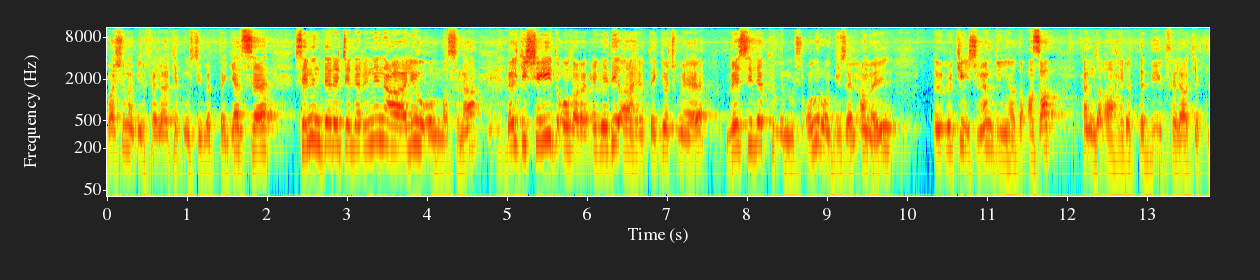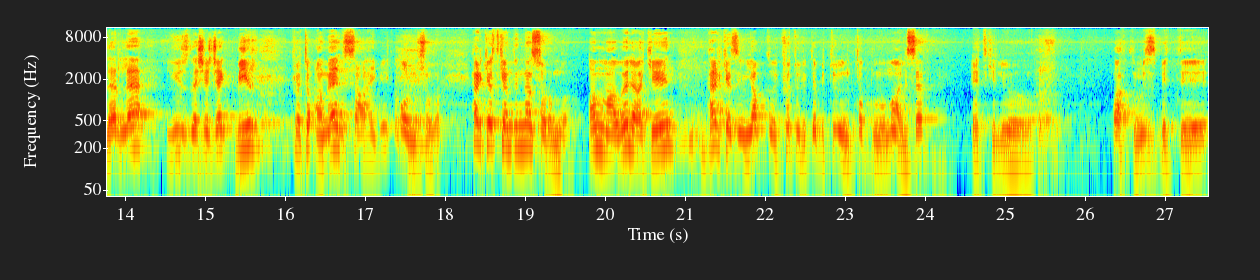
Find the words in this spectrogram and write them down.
Başına bir felaket musibette gelse senin derecelerinin âli olmasına belki şehit olarak ebedi ahirette göçmeye vesile kılınmış olur o güzel amelin öbürkü için hem dünyada azap hem de ahirette büyük felaketlerle yüzleşecek bir kötü amel sahibi olmuş olur. Herkes kendinden sorumlu. Ama ve lakin herkesin yaptığı kötülükte bütün toplumu maalesef etkiliyor. Vaktimiz bitti.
